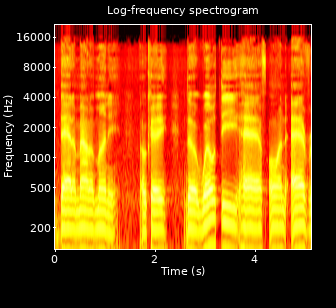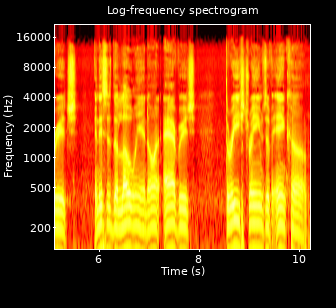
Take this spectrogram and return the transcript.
that amount of money. Okay, the wealthy have on average, and this is the low end, on average, three streams of income.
